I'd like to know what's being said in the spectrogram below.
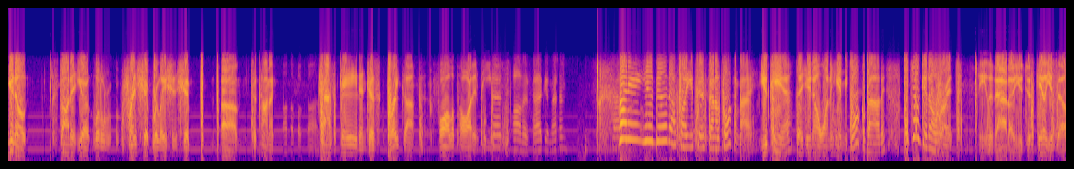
you know started your little friendship relationship uh, to kind of Son of a gun. cascade and just break up, fall apart in pieces. Father, faggot, man. Honey, you do. That's why you pissed that I'm talking about it. You care because you don't want to hear me talk about it, but you'll get over it. Either that or you just kill yourself.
